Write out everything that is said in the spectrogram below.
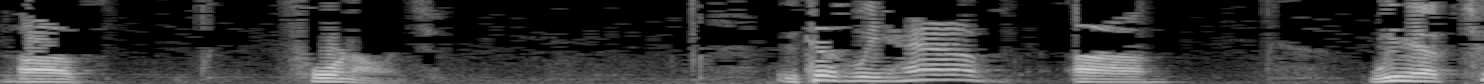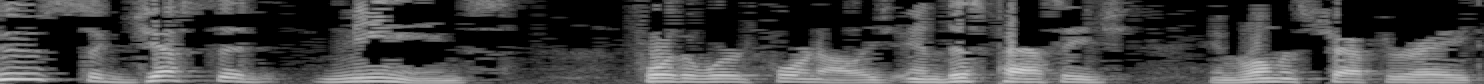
of foreknowledge. Because we have uh, we have two suggested meanings for the word foreknowledge in this passage in Romans chapter 8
